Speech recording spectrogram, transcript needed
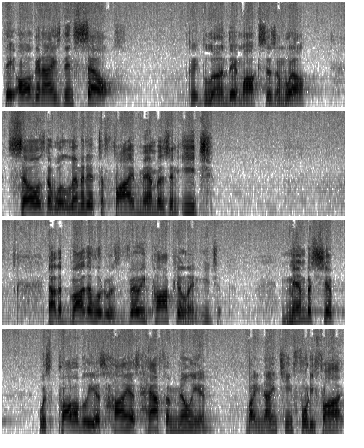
They organized in cells. They'd learned their Marxism well. Cells that were limited to five members in each. Now, the Brotherhood was very popular in Egypt. Membership was probably as high as half a million by 1945.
